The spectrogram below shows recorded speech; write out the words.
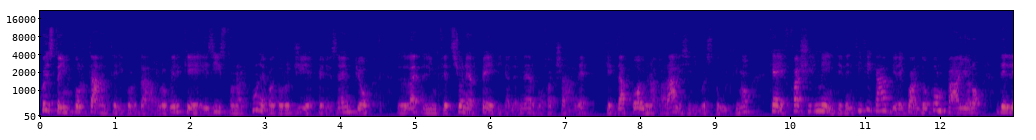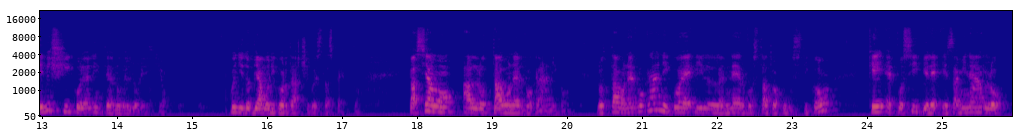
Questo è importante ricordarlo perché esistono alcune patologie, per esempio l'infezione erpetica del nervo facciale, che dà poi una paralisi di quest'ultimo, che è facilmente identificabile quando compaiono delle vescicole all'interno dell'orecchio. Quindi dobbiamo ricordarci questo aspetto. Passiamo all'ottavo nervo cranico. L'ottavo nervo cranico è il nervo stato acustico che è possibile esaminarlo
